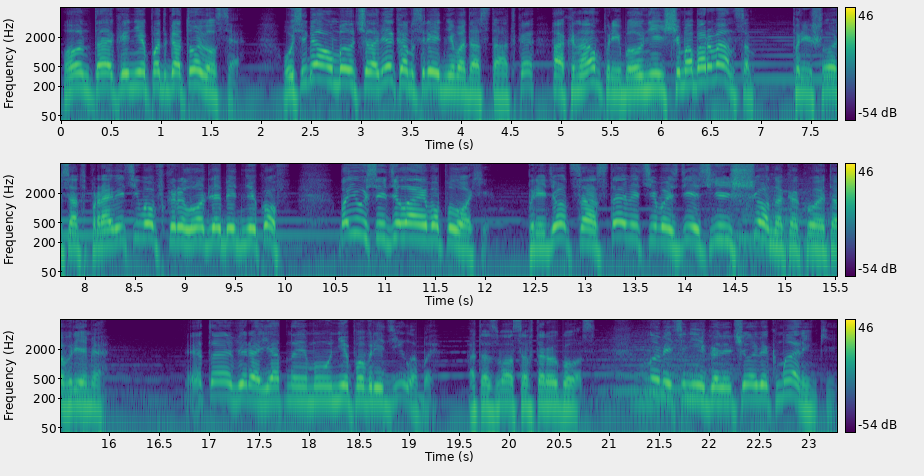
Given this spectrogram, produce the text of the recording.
он так и не подготовился. У себя он был человеком среднего достатка, а к нам прибыл нищим оборванцем. Пришлось отправить его в крыло для бедняков. Боюсь, и дела его плохи. Придется оставить его здесь еще на какое-то время». «Это, вероятно, ему не повредило бы», — отозвался второй голос. «Но ведь Ниголь человек маленький.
